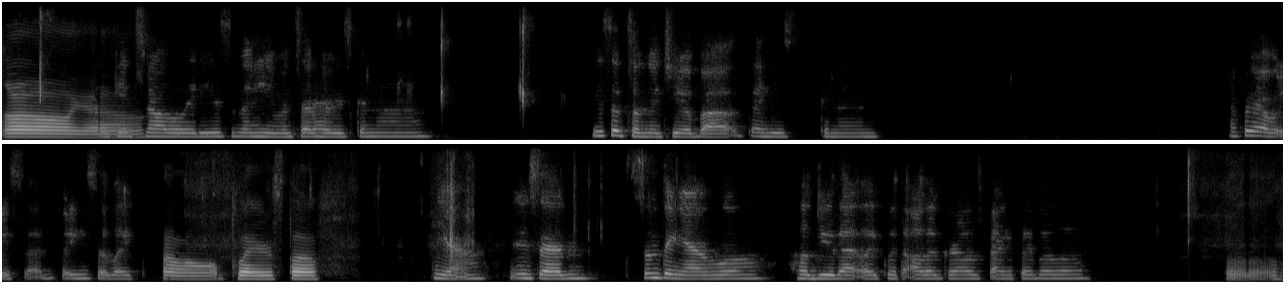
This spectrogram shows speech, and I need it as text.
Oh yeah. getting to know all the ladies. And then he even said how he's gonna. He said something to you about that he's gonna. I forgot what he said, but he said like Oh, player stuff. yeah. He said something. Yeah, well, he'll do that like with all the girls back at the villa. Oh,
